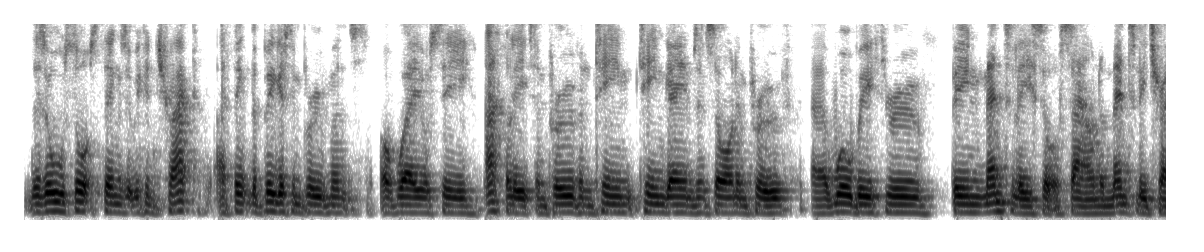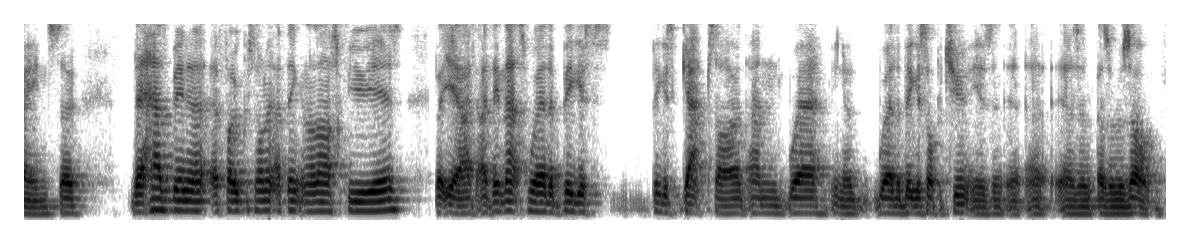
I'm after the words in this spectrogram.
there's all sorts of things that we can track. I think the biggest improvements of where you'll see athletes improve and team team games and so on improve uh, will be through being mentally sort of sound and mentally trained. So there has been a, a focus on it, I think, in the last few years. But yeah, I, I think that's where the biggest biggest gaps are and where you know where the biggest opportunity is uh, uh, as a as a result.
